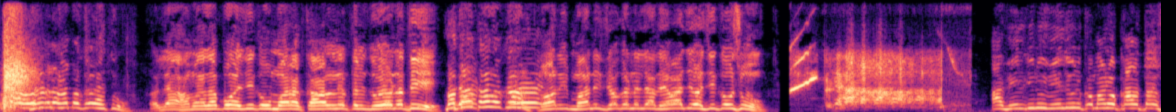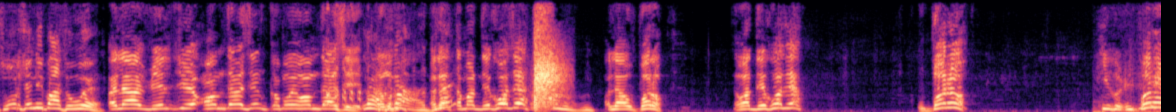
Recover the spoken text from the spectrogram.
પાવર કરે હમો કરે તું. એટલે અમારા પણ હજી કહું મારા કાલ ને તમે જોયો નથી. તારો મારી માની છોકર એટલે રહેવા દો હજી કહું છું. આ વેલજી નું વેલજી નું કમાનો કાઢતા તારે ની પાછું હોય એટલે આ વેલજી ઓમદાસ છે કમોય ઓમદાસ છે. એટલે તમારે દેખો છે? એટલે આ ઉભરો તમારે દેખો છે? ઉભરો રહો. પકડો ને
